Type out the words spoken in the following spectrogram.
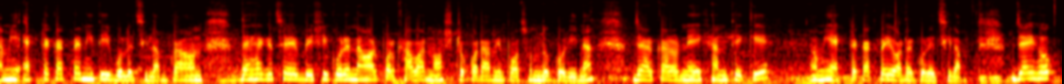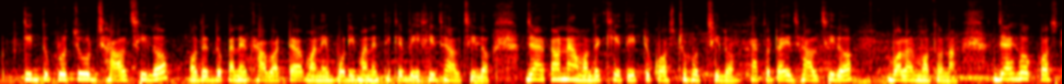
আমি একটা কাঁকড়া নিতেই বলেছিলাম, কারণ দেখা গেছে বেশি করে নেওয়ার পর খাবার নষ্ট করা আমি পছন্দ করি না। যার কারণে এখান থেকে আমি একটা কাঁকড়াই অর্ডার করেছিলাম। যাই হোক, কিন্তু প্রচুর ঝাল ছিল। ওদের দোকানের খাবারটা মানে পরিমাণের থেকে বেশি ঝাল ছিল। যার কারণে আমাদের খেতে একটু কষ্ট হচ্ছিল। এতটাই ঝাল ছিল বলার মতো না। যাই হোক, কষ্ট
